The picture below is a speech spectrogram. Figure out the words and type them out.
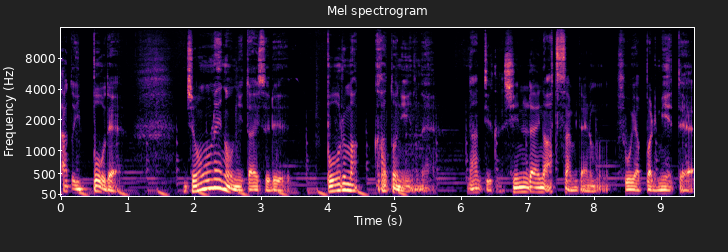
あと一方でジョン・レノンに対するボール・マッカートニーのねなんていうかね信頼の厚さみたいなのもすごいやっぱり見えて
